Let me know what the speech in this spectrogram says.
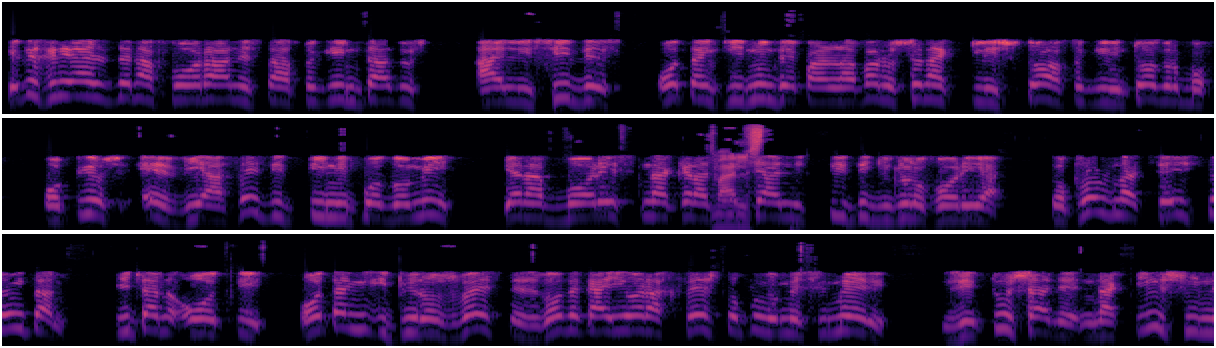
και δεν χρειάζεται να φοράνε στα αυτοκίνητά τους αλυσίδες όταν κινούνται, επαναλαμβάνω, σε ένα κλειστό αυτοκινητόδρομο, ο οποίος διαθέτει την υποδομή για να μπορέσει να κρατήσει Μάλιστα. ανοιχτή την κυκλοφορία. Το πρόβλημα, ξέρεις ποιο ήταν, ήταν ότι όταν οι πυροσβέστες 12 η ώρα χθες το μεσημέρι ζητούσαν να κλείσουν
